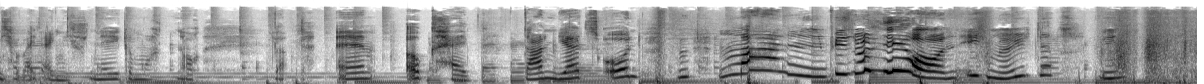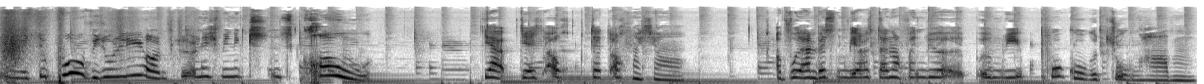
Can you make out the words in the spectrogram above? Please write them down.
Ich habe halt eigentlich schnell gemacht noch. Ja, ähm, okay. Dann jetzt und. Mann, wieso Leon? Ich möchte. Wen, möchte Bo, wieso Leon? Wieso nicht wenigstens Crow? Ja, der ist auch. Der hat auch manchmal. Obwohl am besten wäre es dann auch, wenn wir irgendwie Poco gezogen haben.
